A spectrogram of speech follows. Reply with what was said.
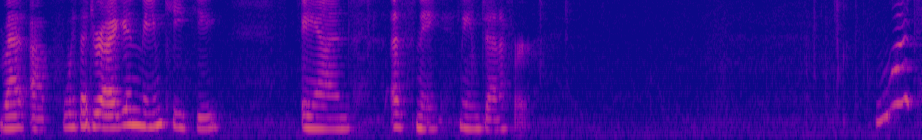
met up with a dragon named Kiki and a snake named Jennifer. What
